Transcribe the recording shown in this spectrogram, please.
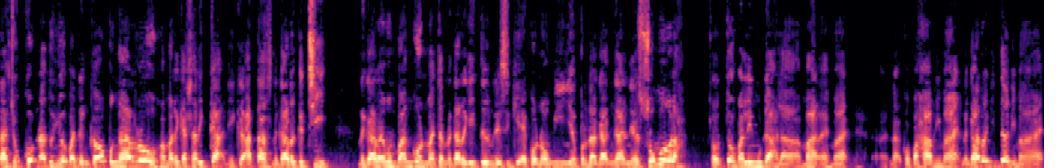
dah cukup nak tunjuk pada kau pengaruh Amerika Syarikat ni ke atas negara kecil negara membangun macam negara kita dari segi ekonominya, perdagangannya, semualah. Contoh paling mudah lah, Mat eh, Mat. Nak kau faham ni, Mat. Negara kita ni, Mat.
